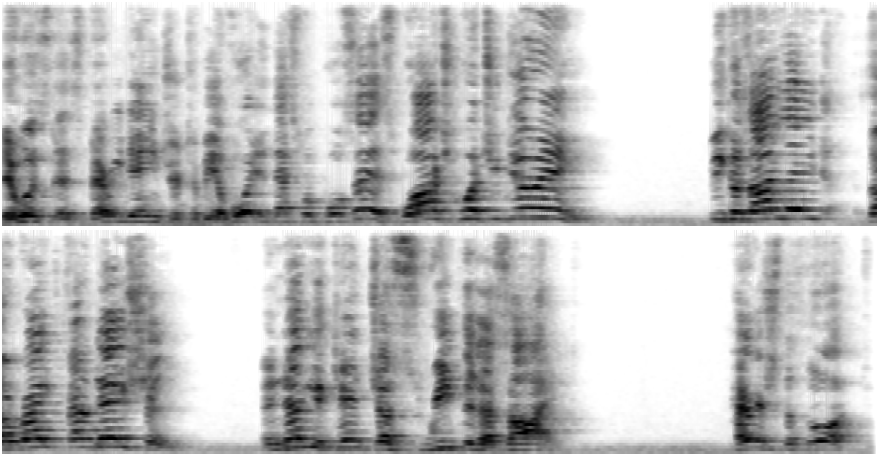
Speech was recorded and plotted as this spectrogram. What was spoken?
There was this very danger to be avoided. That's what Paul says. Watch what you're doing. Because I laid the right foundation. And now you can't just sweep it aside. Perish the thought.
